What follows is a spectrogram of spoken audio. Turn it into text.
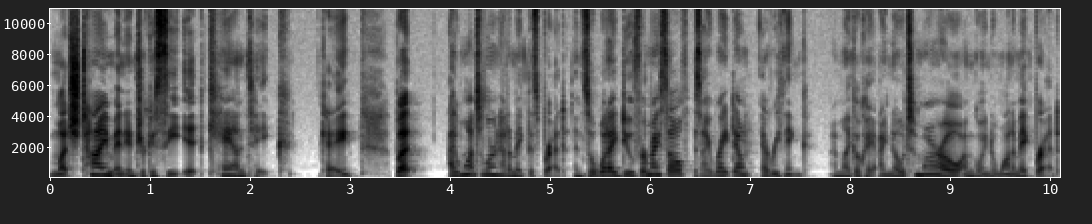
much time and intricacy it can take. Okay. But I want to learn how to make this bread. And so what I do for myself is I write down everything. I'm like, okay, I know tomorrow I'm going to want to make bread.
